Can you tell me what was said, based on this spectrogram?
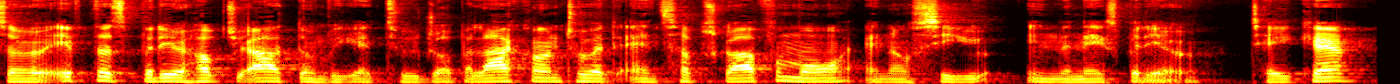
So if this video helped you out, don't forget to drop a like onto it and subscribe for more. And I'll see you in the next video. Take care.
